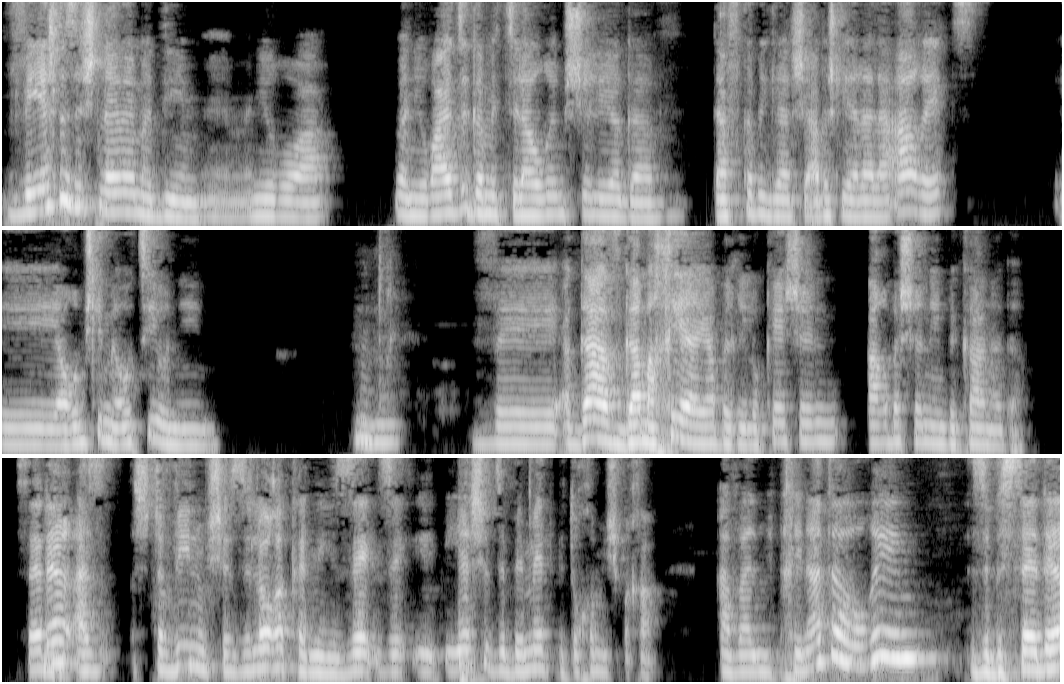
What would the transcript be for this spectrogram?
ויש לזה שני ממדים, אני רואה, ואני רואה את זה גם אצל ההורים שלי, אגב, דווקא בגלל שאבא שלי עלה לארץ, אה, ההורים שלי מאוד ציוניים. Mm-hmm. ואגב, גם אחי היה ברילוקיישן ארבע שנים בקנדה, בסדר? Mm-hmm. אז שתבינו שזה לא רק אני, זה, זה, יש את זה באמת בתוך המשפחה. אבל מבחינת ההורים, זה בסדר,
